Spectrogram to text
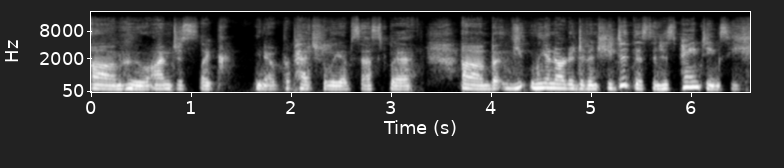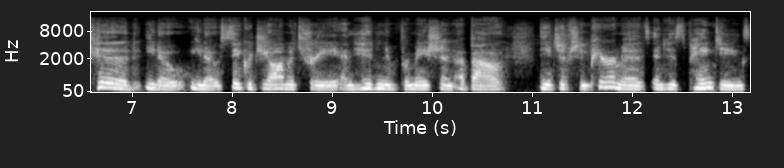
um, who I'm just like you know, perpetually obsessed with. Um, but Leonardo da Vinci did this in his paintings. He hid, you know, you know, sacred geometry and hidden information about the Egyptian pyramids in his paintings.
